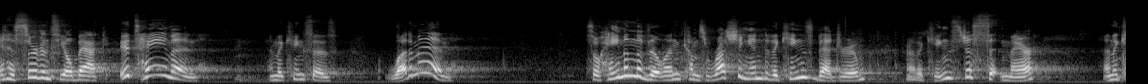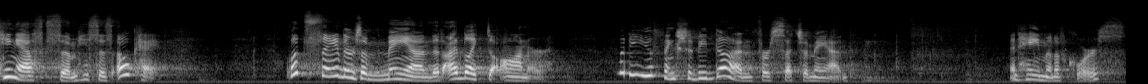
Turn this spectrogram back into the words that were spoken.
And his servants yell back, It's Haman. And the king says, Let him in. So Haman the villain comes rushing into the king's bedroom. The king's just sitting there. And the king asks him, he says, Okay, let's say there's a man that I'd like to honor. What do you think should be done for such a man? And Haman, of course,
